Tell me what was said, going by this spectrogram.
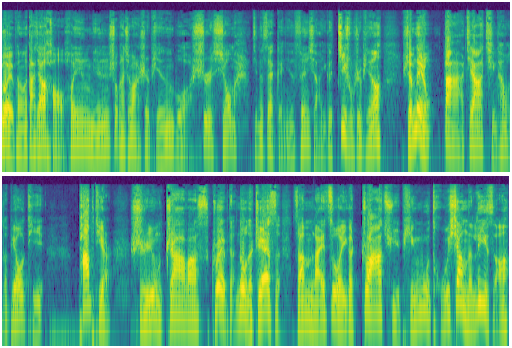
各位朋友，大家好，欢迎您收看小马视频，我是小马。今天再给您分享一个技术视频啊，什么内容？大家请看我的标题：Puppeteer 使用 JavaScript Node.js，咱们来做一个抓取屏幕图像的例子啊。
